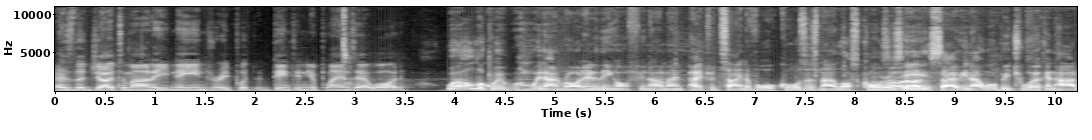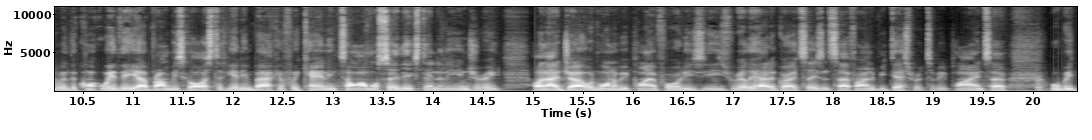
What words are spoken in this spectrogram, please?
Has the Joe Tomane knee injury put a dent in your plans out wide? Well, look, we, we don't write anything off, you know what I mean? Patron saint of all causes, no lost causes right, here. eh? So, you know, we'll be working hard with the with the uh, Brumbies guys to get him back if we can in time. We'll see the extent of the injury. I know Joe would want to be playing for it. He's, he's really had a great season so far and to be desperate to be playing. So we'll be,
